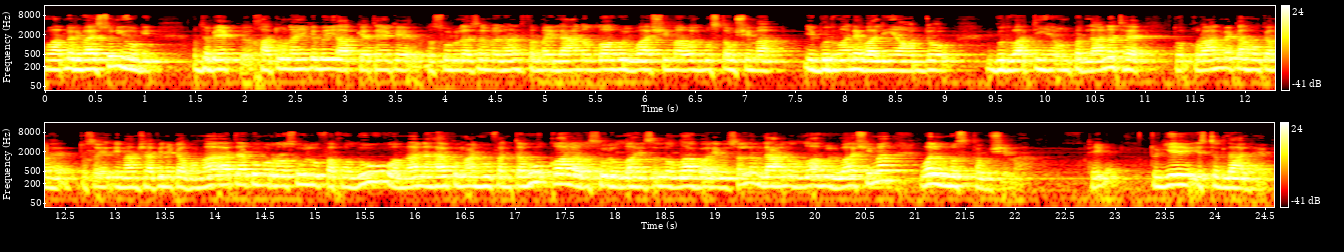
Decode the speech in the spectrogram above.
وہ آپ نے روایت سنی ہوگی۔ جب ایک خاتون آئی کہ بھئی آپ کہتے ہیں کہ رسول اللہ صلی اللہ علیہ وسلم نے فرمائی، لعن اللہ الواشمہ والمستوشمہ، یہ گدوانے والیاں اور جو گدواتی ہیں ان پر لعنت ہے، تو قرآن میں کا حکم ہے؟ تو سید امام شافی نے کہا، وما آتاکم الرسول فخذوه وما نهاکم عنه فانتهوا قال رسول اللہ صلی اللہ علیہ وسلم، لعن اللہ الواشمہ والمستوشمہ ٹھیک ہے؟ تو یہ استدلال ہے۔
